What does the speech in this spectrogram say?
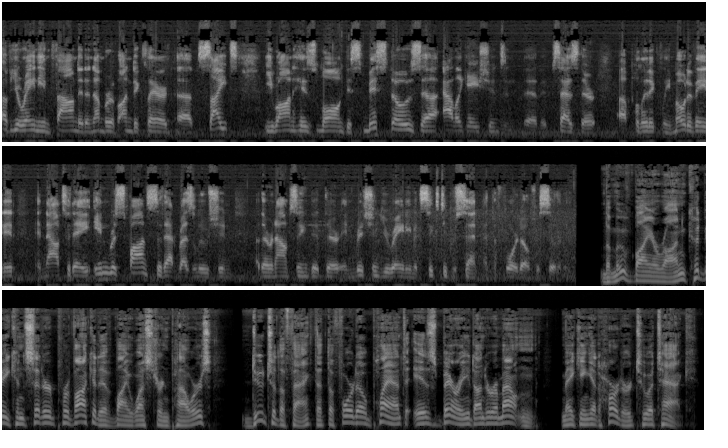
of uranium found at a number of undeclared uh, sites. Iran has long dismissed those uh, allegations and uh, it says they're uh, politically motivated. And now, today, in response to that resolution, they're announcing that they're enriching uranium at 60% at the Fordo facility. The move by Iran could be considered provocative by Western powers due to the fact that the Fordo plant is buried under a mountain, making it harder to attack.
